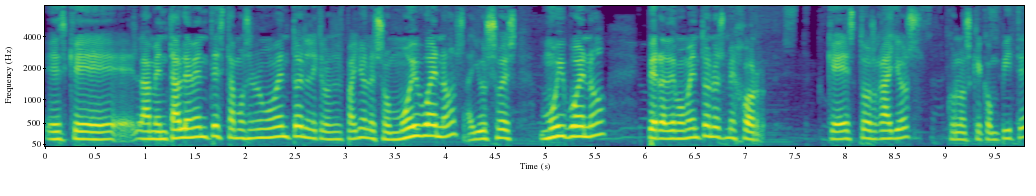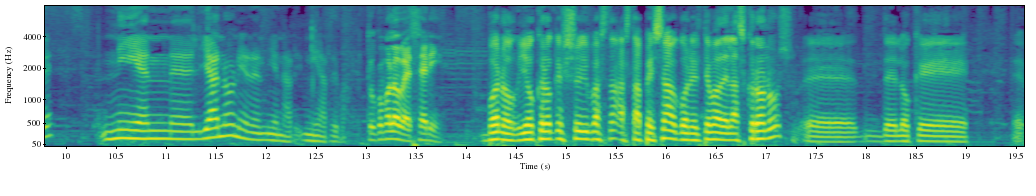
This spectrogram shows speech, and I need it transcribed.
es que lamentablemente estamos en un momento en el que los españoles son muy buenos, Ayuso es muy bueno, pero de momento no es mejor que estos gallos con los que compite ni en el llano ni en, ni, en ni arriba. ¿Tú cómo lo ves, Eri? Bueno, yo creo que soy bastante, hasta pesado con el tema de las cronos, eh, de lo que... eh,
